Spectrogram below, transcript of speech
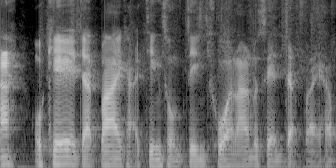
อะโอเค จัดไปขายจริงส่งจริงชัวร์ล้านเปอร์เซ็นต์จัดไปครับ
